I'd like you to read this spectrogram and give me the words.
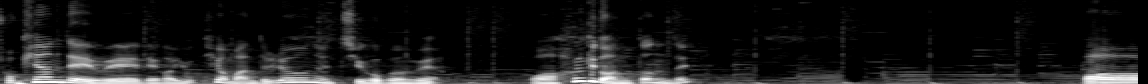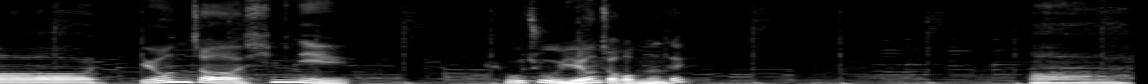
좋긴 한데 왜 내가 6티어 만들려는 직업은 왜 와 한 개도 안 떴는데? 와 예언자 심리. 교주 예언자가 없는데? 아,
